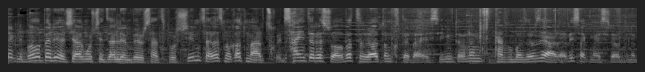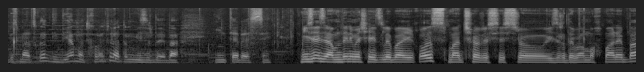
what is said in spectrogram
ირაკლი ბოლო პერიოდში აღმოჩნდა ძალიან ბევრ სათბურში, სადაც მოყავთ მარწყვი. საინტერესო ალბათ რატომ ხდება ეს? იმიტომ რომ ქართულ ბაზარზე არ არის საკმაის რაოდენობის მარწყვი და დიდია მოთხოვნა თუ რატომ მიზრდება ინტერესი. მიზეზი რამდენიმე შეიძლება იყოს, მათ შორის ის, რომ იზრდება მოხმარება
